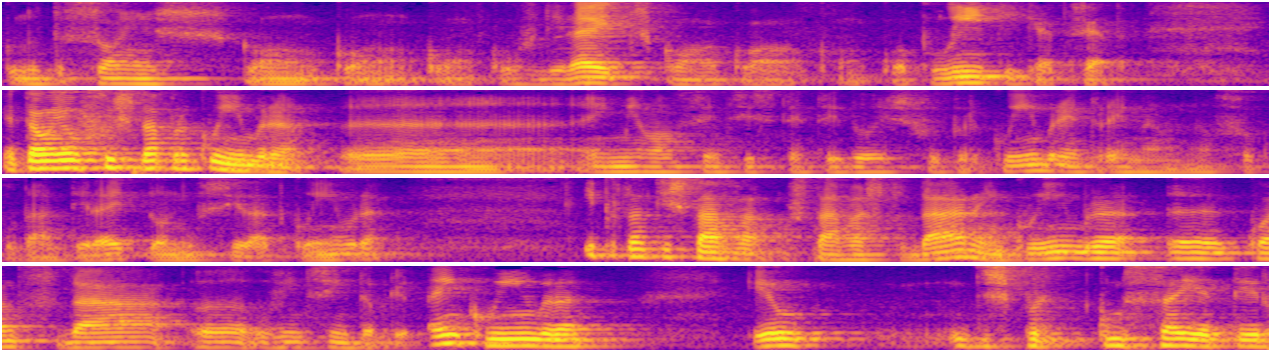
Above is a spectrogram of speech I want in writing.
conotações com, com, com, com os direitos, com, com, com, a política, etc. Então eu fui estudar para Coimbra. em 1972 fui para Coimbra, entrei na, na Faculdade de Direito da Universidade de Coimbra e, portanto, estava, estava a estudar em Coimbra uh, quando se dá uh, o 25 de Abril. Em Coimbra, eu comecei a ter,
